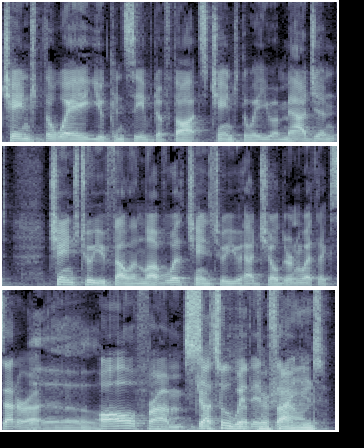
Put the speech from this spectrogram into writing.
changed the way you conceived of thoughts, changed the way you imagined, changed who you fell in love with, changed who you had children with, etc. All from Subtle just with profound. inside you.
